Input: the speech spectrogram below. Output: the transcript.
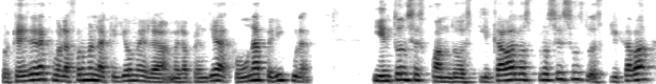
porque era como la forma en la que yo me la, me la aprendía, como una película. Y entonces cuando explicaba los procesos, lo explicaba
